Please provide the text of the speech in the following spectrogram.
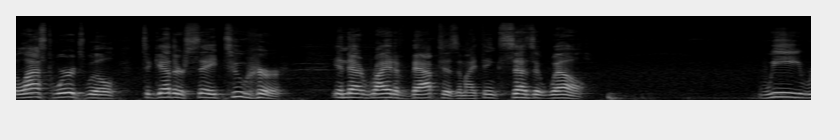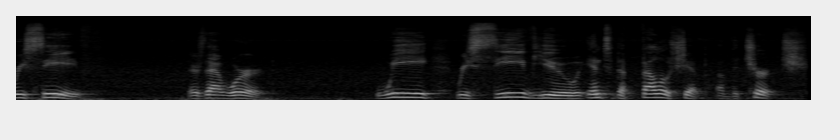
The last words we'll together say to her in that rite of baptism, I think, says it well. We receive. There's that word we receive you into the fellowship of the church.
